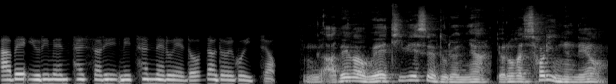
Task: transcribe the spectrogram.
아베 유리 멘탈 썰이 니찬네루에도 떠돌고 있죠. 음, 아베가 왜 TBS를 노렸냐 여러 가지 설이 있는데요.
